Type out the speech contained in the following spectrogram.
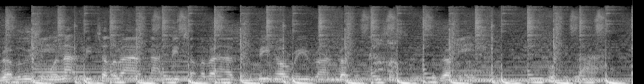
The revolution will not be televised, not be televised, and be no rerun, brothers and sisters. The revolution will be live.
